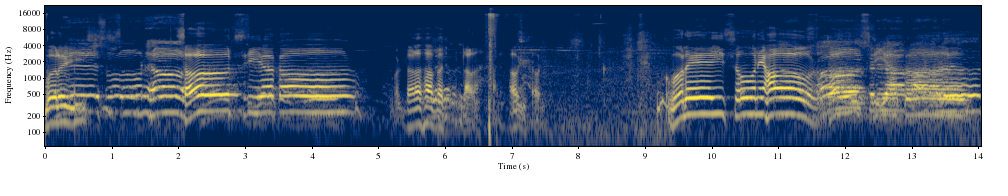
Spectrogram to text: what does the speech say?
ਬੋਲੋ ਜੀ। ਸੋਨਿਆ ਸਤਿ ਸ੍ਰੀ ਅਕਾਲ। ਡਾਲਾ ਸਾਹਿਬ ਦਾ ਡਾਲਾ ਆਓ ਜੀ ਆਓ ਜੀ। ਬੋਲੇ ਸੋ ਨਿਹਾਲ। ਸਤਿ ਸ੍ਰੀ ਅਕਾਲ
